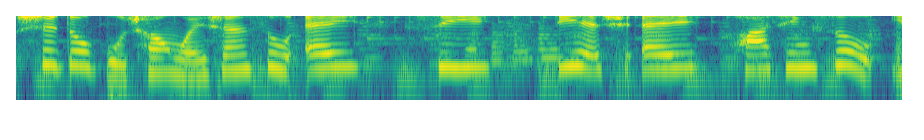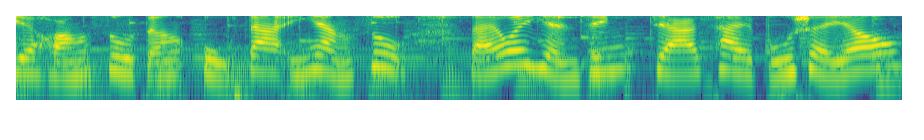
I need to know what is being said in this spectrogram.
适度补充维生素 A、C、DHA、花青素、叶黄素等五大营养素来为眼睛加菜补水哟。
